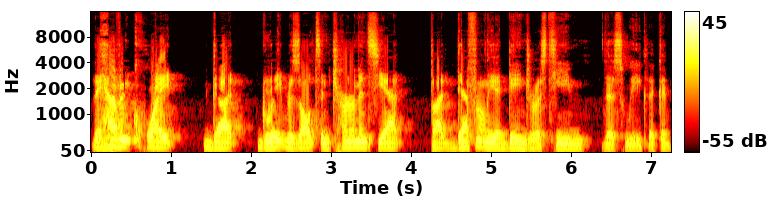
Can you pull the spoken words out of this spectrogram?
They haven't quite got great results in tournaments yet, but definitely a dangerous team this week that could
